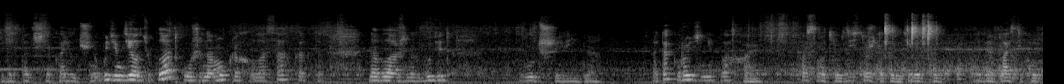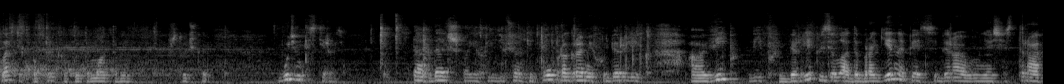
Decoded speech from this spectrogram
достаточно колючие. Но будем делать укладку уже на мокрых волосах как-то, на влажных, будет лучше видно. А так вроде неплохая. Посмотрим. Здесь тоже такой интересный, не знаю, пластиковый пластик покрыт какой-то матовой штучкой. Будем тестировать. Так, дальше поехали, девчонки, по программе Фаберлик. VIP, VIP Фаберлик взяла Доброген, опять собираю, у меня сестра,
